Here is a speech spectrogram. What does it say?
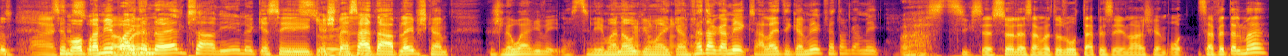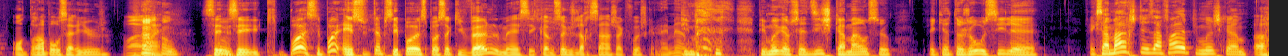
Ouais, C'est mon premier Ah party ouais? de Noël qui s'en vient, là, que, c'est, C'est que je fais ça à man. temps plein, puis je suis comme. Je le vois arriver. là. C'est les mononcles qui vont être comme. Fais ton comique, ça a l'air tes comiques, fais ton comique. Ah, c'est que c'est ça, là, ça m'a toujours tapé ses nerfs. Comme, on- ça fait tellement, on te prend pas au sérieux. Ouais, ouais. C'est c'est pas, c'est pas insultant, puis c'est pas, c'est pas ça qu'ils veulent, mais c'est comme ça que je le ressens à chaque fois. Je suis comme, hey, man. Puis- Puis moi, comme je te dis, je commence ça. Fait qu'il y a toujours aussi le. Fait que ça marche tes affaires, puis moi, je suis comme. Ah.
